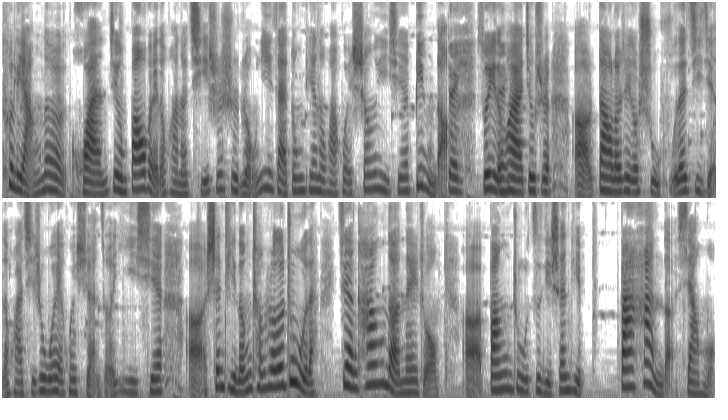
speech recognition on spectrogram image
特凉的环境包围的话呢，其实是容易在冬天的话会生一些病的。对，所以的话，就是呃，到了这个暑伏的季节的话，其实我也会选择一些呃身体能承受得住的、健康的那种呃帮助自己身体。发汗的项目，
